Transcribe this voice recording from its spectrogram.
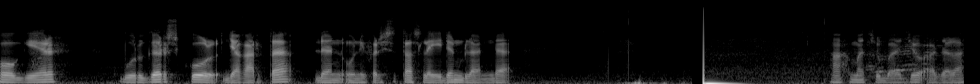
Hoger Burger School, Jakarta, dan Universitas Leiden, Belanda. Ahmad Subajo adalah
